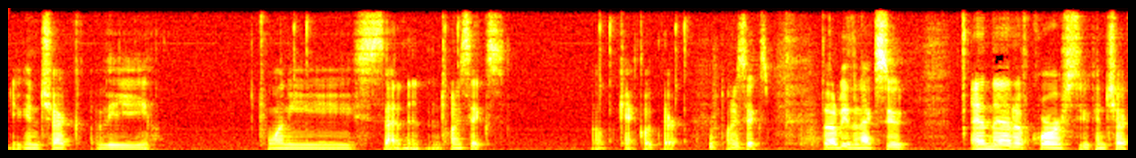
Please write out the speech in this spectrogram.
You can check the 27, 26. Oh, can't click there. 26. That'll be the next suit. And then, of course, you can check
